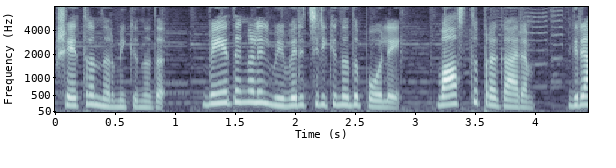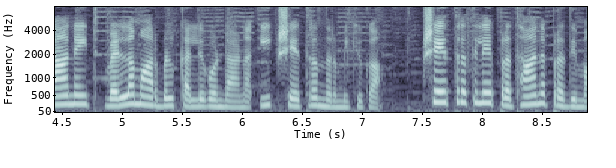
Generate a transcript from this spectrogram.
ക്ഷേത്രം നിർമ്മിക്കുന്നത്. വേദങ്ങളിൽ വിവരിച്ചിരിക്കുന്നതുപോലെ വാസ്തുപ്രകാരം ഗ്രാനൈറ്റ് വെള്ളമാർബിൾ കല്ലുകൊണ്ടാണ് ഈ ക്ഷേത്രം നിർമ്മിക്കുക. ക്ഷേത്രത്തിലെ പ്രധാന പ്രതിമ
